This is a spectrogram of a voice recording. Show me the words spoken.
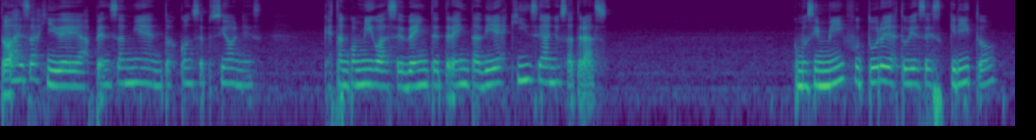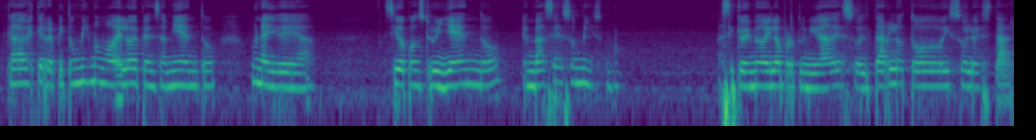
todas esas ideas, pensamientos, concepciones que están conmigo hace 20, 30, 10, 15 años atrás como si mi futuro ya estuviese escrito cada vez que repito un mismo modelo de pensamiento, una idea. Sigo construyendo en base a eso mismo. Así que hoy me doy la oportunidad de soltarlo todo y solo estar.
